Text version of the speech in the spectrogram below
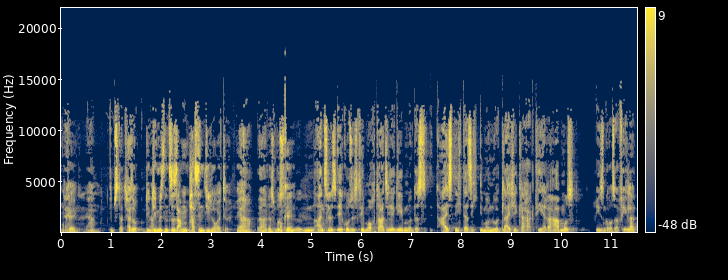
Okay. Ja, gibt's natürlich. Also die, die müssen zusammenpassen, die Leute. Ja, ja, das muss Okay. ein, ein einzelnes Ökosystem auch tatsächlich ergeben. Und das heißt nicht, dass ich immer nur gleiche Charaktere haben muss. Riesengroßer Fehler,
